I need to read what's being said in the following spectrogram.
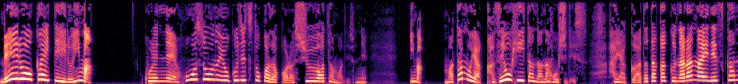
メールを書いている今。これね、放送の翌日とかだから週頭ですね。今、またもや風邪をひいた七星です。早く暖かくならないですかね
